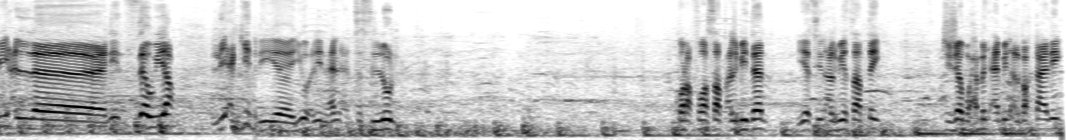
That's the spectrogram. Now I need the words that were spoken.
في يعني الزاوية اللي أكيد يعلن عن التسلل. كرة في وسط الميدان ياسين البيساطي اتجاه محمد أمين البقالي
